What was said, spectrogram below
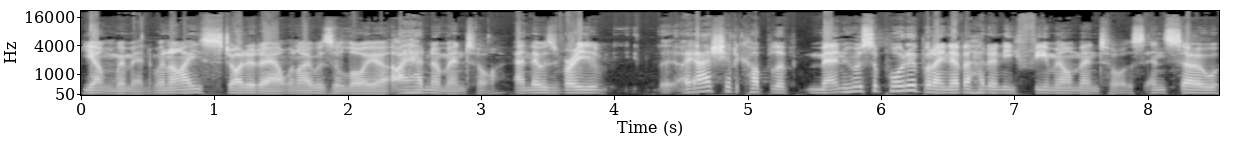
young women. When I started out, when I was a lawyer, I had no mentor, and there was very I actually had a couple of men who were supportive, but I never had any female mentors. And so,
